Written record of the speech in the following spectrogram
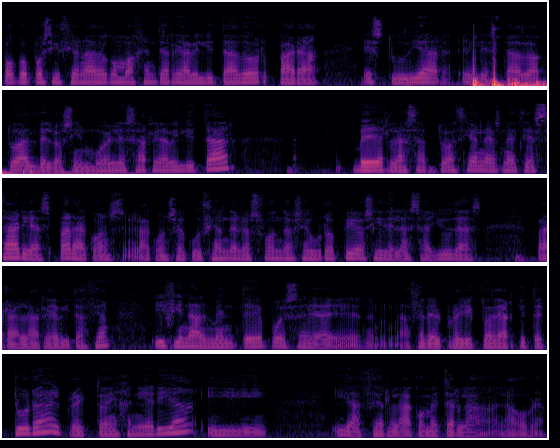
poco posicionado como agente rehabilitador para estudiar el estado actual de los inmuebles a rehabilitar, ver las actuaciones necesarias para la consecución de los fondos europeos y de las ayudas para la rehabilitación y finalmente pues eh, hacer el proyecto de arquitectura, el proyecto de ingeniería y, hacerla, acometer la, obra.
